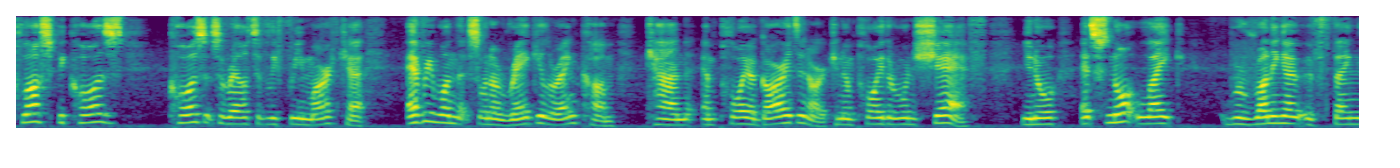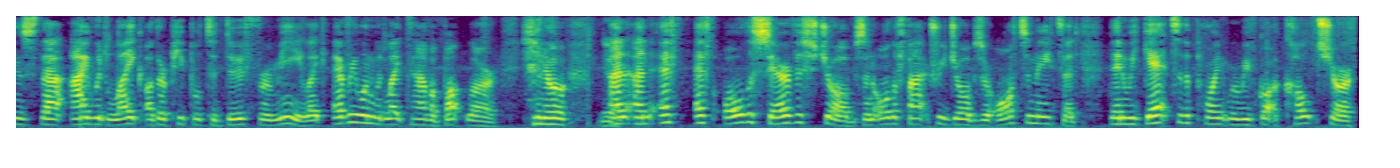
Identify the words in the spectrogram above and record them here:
plus because because it's a relatively free market everyone that's on a regular income can employ a gardener can employ their own chef you know it's not like we're running out of things that I would like other people to do for me. Like everyone would like to have a butler, you know. Yeah. And and if if all the service jobs and all the factory jobs are automated, then we get to the point where we've got a culture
